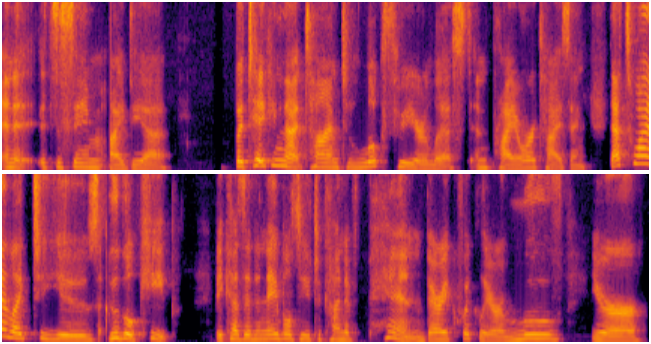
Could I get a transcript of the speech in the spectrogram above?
and it, it's the same idea. But taking that time to look through your list and prioritizing, that's why I like to use Google Keep because it enables you to kind of pin very quickly or move your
